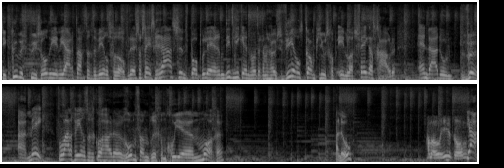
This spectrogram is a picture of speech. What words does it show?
Die kubuspuzzel die in de jaren 80 de wereld veroverde. Is nog steeds razend populair. En dit weekend wordt er een heus wereldkampioenschap in Las Vegas gehouden. En daar doen we aan mee. Voormalig wereldrecordhouder Ron van Bruggen. Goedemorgen. Hallo? Hallo, hier is Ron. Ja,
